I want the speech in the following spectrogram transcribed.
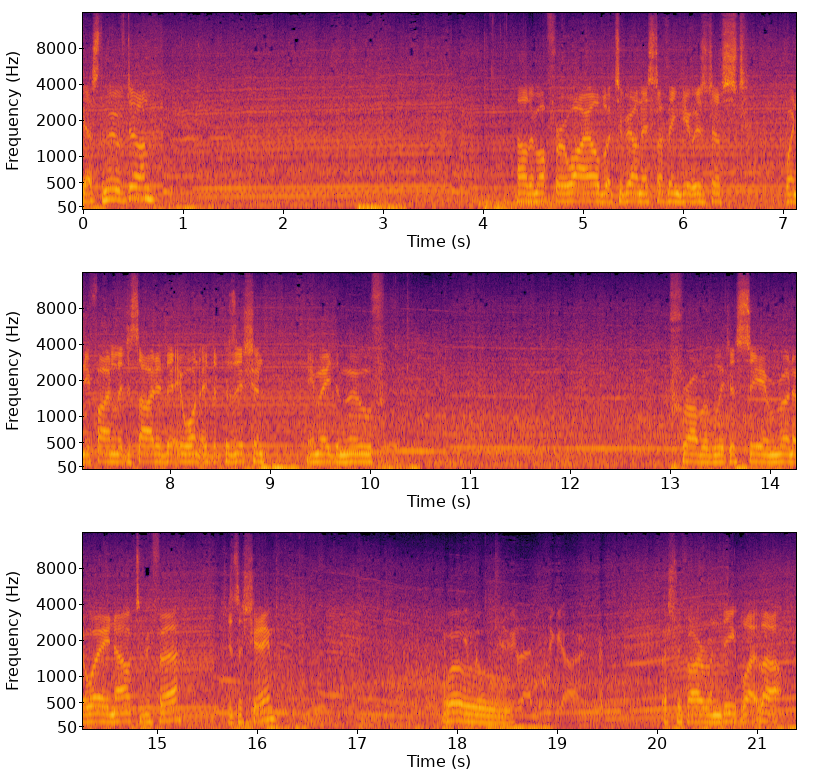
Gets the move done. Held him off for a while, but to be honest, I think it was just when he finally decided that he wanted the position, he made the move. Probably just see him run away now, to be fair, which is a shame. Whoa, especially if I run deep like that.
